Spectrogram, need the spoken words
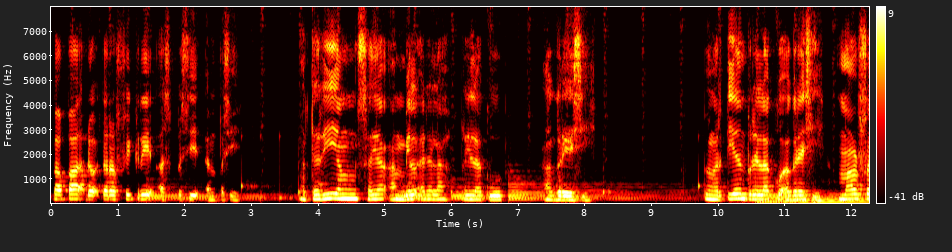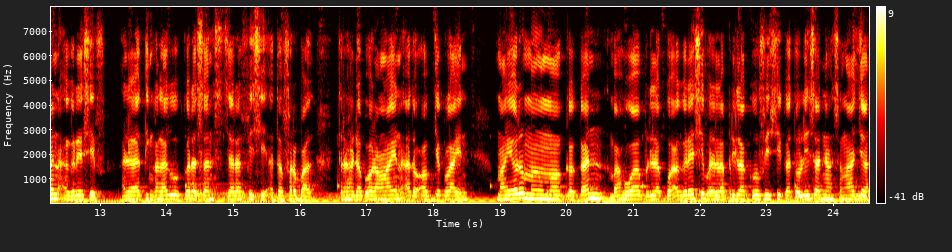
Bapak Dr. Fikri Aspesi Empesi. Materi yang saya ambil adalah perilaku agresi. Pengertian perilaku agresi, Marvin agresif, adalah tingkah laku kekerasan secara fisik atau verbal terhadap orang lain atau objek lain. Mayor mengemukakan bahwa perilaku agresif adalah perilaku fisik atau lisan yang sengaja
